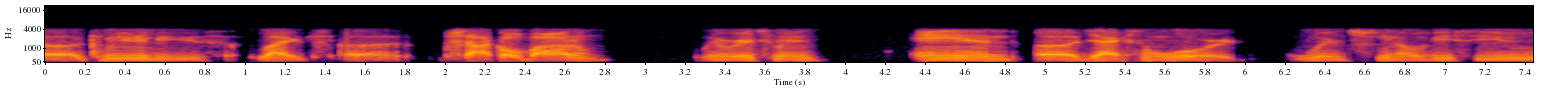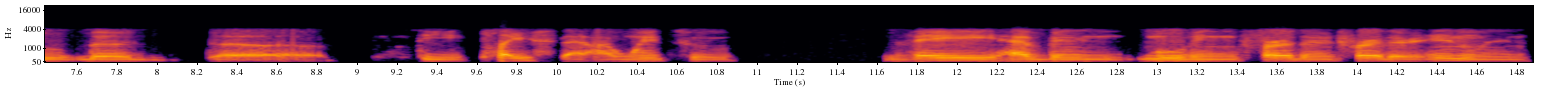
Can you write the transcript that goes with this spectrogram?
uh, communities like uh, Shockoe Bottom in Richmond and uh, Jackson Ward, which you know VCU, the uh, the place that I went to, they have been moving further and further inland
